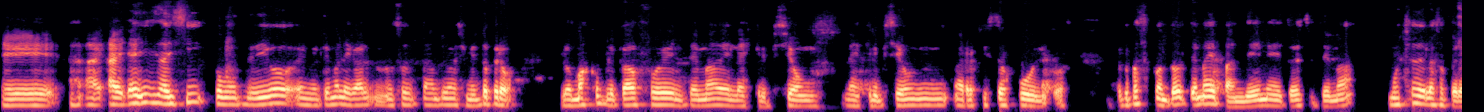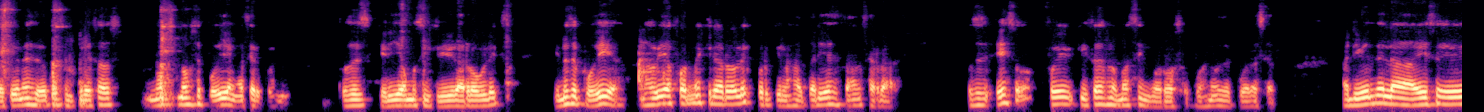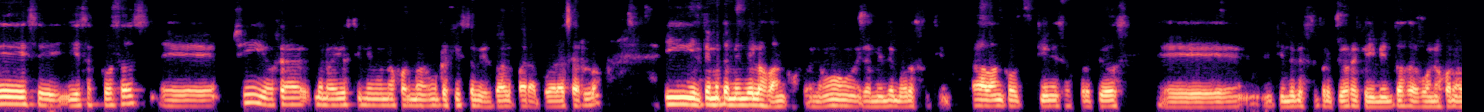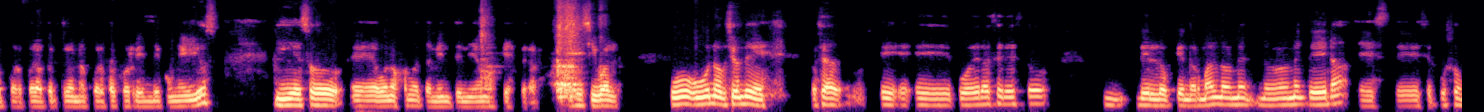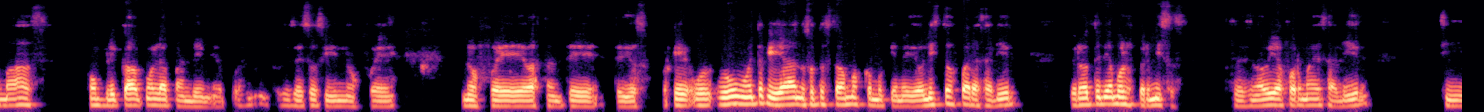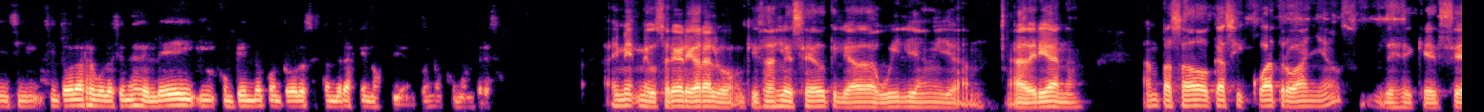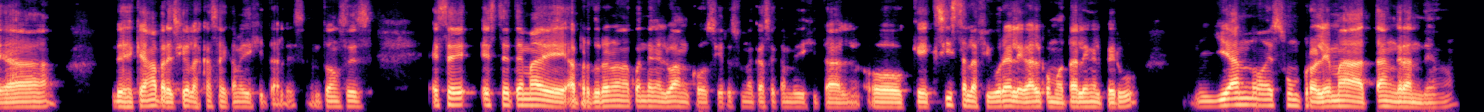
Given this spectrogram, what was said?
Eh, ahí, sí, como te digo, en el tema legal no soy tanto conocimiento, pero lo más complicado fue el tema de la inscripción, la inscripción a registros públicos. Lo que pasa con todo el tema de pandemia y todo este tema, muchas de las operaciones de otras empresas no, no se podían hacer. Pues, Entonces queríamos inscribir a Roblex y no se podía. No había forma de inscribir a Roblex porque las notarías estaban cerradas. Entonces eso fue quizás lo más engorroso, pues, ¿no? De poder hacerlo. A nivel de la SBS y esas cosas, eh, sí, o sea, bueno, ellos tienen una forma, un registro virtual para poder hacerlo. Y el tema también de los bancos, pues, ¿no? También demora su tiempo. Cada banco tiene sus propios eh, entiendo que sus propios requerimientos de alguna forma para, para aperturar una puerta corriente con ellos y eso eh, de alguna forma también teníamos que esperar. Entonces igual, hubo, una opción de, o sea, eh, eh, poder hacer esto de lo que normal, normalmente era, este, se puso más complicado con la pandemia, pues, entonces eso sí nos fue, fue bastante tedioso, porque hubo un momento que ya nosotros estábamos como que medio listos para salir, pero no teníamos los permisos, entonces no había forma de salir sin, sin, sin, todas las regulaciones de ley y cumpliendo con todos los estándares que nos piden pues, como empresa. Ahí me, me, gustaría agregar algo, quizás le sea de utilidad a William y a, Adriana. Han pasado casi cuatro años desde que se ha, desde que han aparecido las casas de cambio digitales. Entonces, este, este tema de aperturar una cuenta en el banco, si eres una casa de cambio digital, o que exista la figura legal como tal en el Perú, ya no es un problema tan grande, ¿no?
